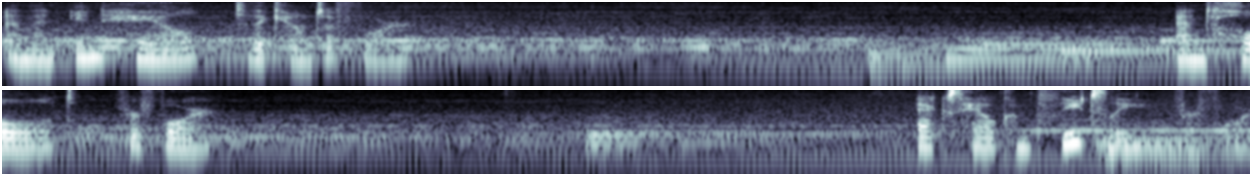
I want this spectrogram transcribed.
And then inhale to the count of four. And hold for four. Exhale completely for four.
